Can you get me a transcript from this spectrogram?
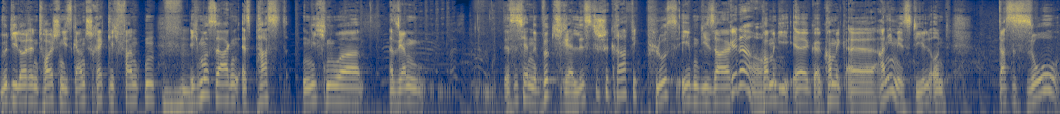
wird die Leute enttäuschen, die es ganz schrecklich fanden. Mhm. Ich muss sagen, es passt nicht nur, also sie haben das ist ja eine wirklich realistische Grafik plus eben dieser genau. Comedy äh, Comic äh, Anime Stil und das ist so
